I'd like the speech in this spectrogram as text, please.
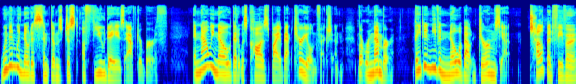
Women would notice symptoms just a few days after birth. And now we know that it was caused by a bacterial infection. But remember, they didn't even know about germs yet. Childbed fever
